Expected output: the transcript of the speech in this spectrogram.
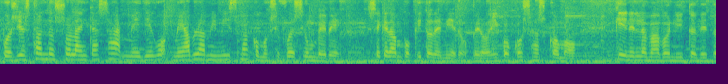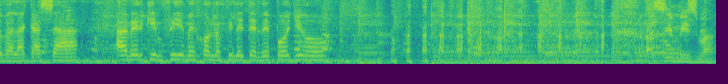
Pues yo estando sola en casa me llego, me hablo a mí misma como si fuese un bebé. Se queda un poquito de miedo, pero digo cosas como ¿Quién es lo más bonito de toda la casa? A ver quién fríe mejor los filetes de pollo. Así misma.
